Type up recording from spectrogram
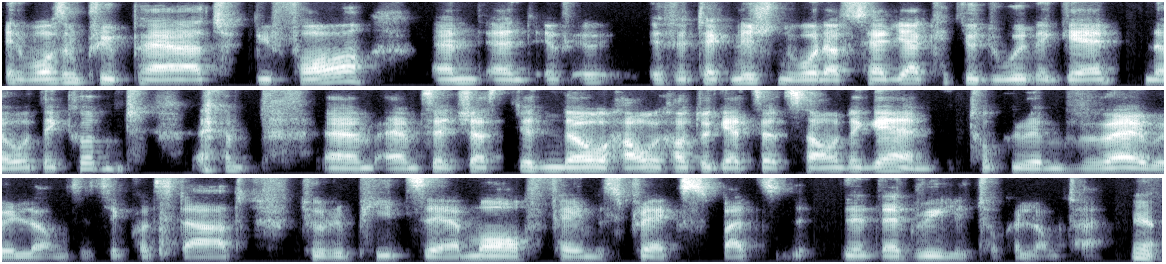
it wasn't prepared before. And and if if a technician would have said yeah could you do it again? No they couldn't. Um, um, they just didn't know how how to get that sound again. It took them very long that they could start to repeat their more famous tracks but th that really took a long time. Yeah.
